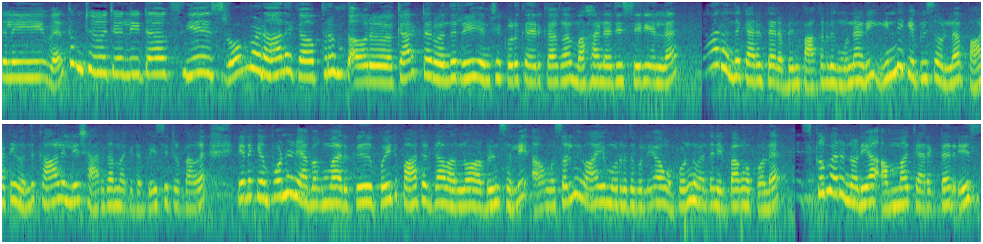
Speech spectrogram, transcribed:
மக்களே welcome to Jelly Talks yes ரொம்ப நாளைக்கு அப்புறம் அவர் கேரக்டர் வந்து ரீ என்ட்ரி கொடுக்க இருக்காங்க மகாநதி சீரியலில் யார் அந்த கேரக்டர் அப்படின்னு பார்க்கறதுக்கு முன்னாடி இன்னைக்கு எபிசோட்ல பாட்டி வந்து காலையிலேயே சாரதாமா கிட்ட பேசிட்டு இருப்பாங்க. எனக்கு என் பொண்ணு ஞாபகமா இருக்கு போயிட்டு பார்த்துட்டு தான் வரணும் அப்படின்னு சொல்லி அவங்க சொல்லி வாய முடுறதுக்குள்ளேயே அவங்க பொண்ணு வந்து நிற்பாங்க போல. எஸ் குமரனுடைய அம்மா கேரக்டர் இஸ்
